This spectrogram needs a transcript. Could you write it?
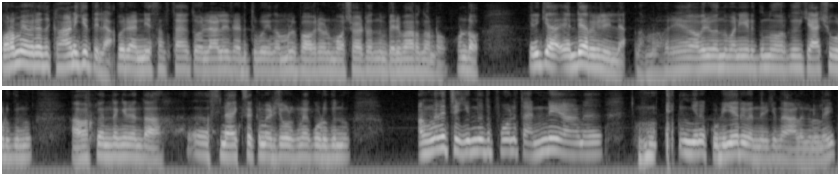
പുറമെ അവരത് കാണിക്കത്തില്ല. ഇപ്പോൾ ഒരു അന്യസംസ്ഥാന തൊഴിലാളിയുടെ അടുത്ത് പോയി നമ്മളിപ്പോൾ അവരോട് മോശമായിട്ടൊന്നും പെരുമാറുന്നുണ്ടോ? ഉണ്ടോ? എനിക്ക് എന്റെ അറിവിലില്ല. നമ്മൾ അവരെ അവർ വന്ന് പണിയെടുക്കുന്നു അവർക്ക് ക്യാഷ് കൊടുക്കുന്നു. അവർക്ക് എന്തെങ്കിലും എന്താ സ്നാക്സ് ഒക്കെ മേടിച്ച് കൊടുക്കണേ കൊടുക്കുന്നു. അങ്ങനെ ചെയ്യുന്നത് പോലെ തന്നെയാണ് ഇങ്ങനെ കുടിയേറി വന്നിരിക്കുന്ന ആളുകളുടെയും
